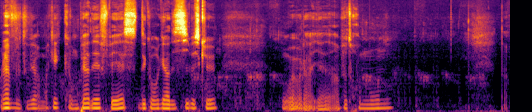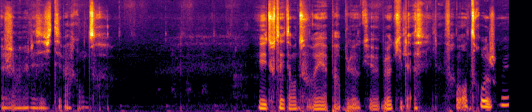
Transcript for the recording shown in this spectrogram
Là, vous devez remarquer qu'on perd des FPS dès qu'on regarde ici parce que. Ouais, voilà, il y a un peu trop de monde. J'aimerais bien les éviter par contre. Et tout a été entouré par Bloc. Euh, Bloc, il a, il a vraiment trop joué.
